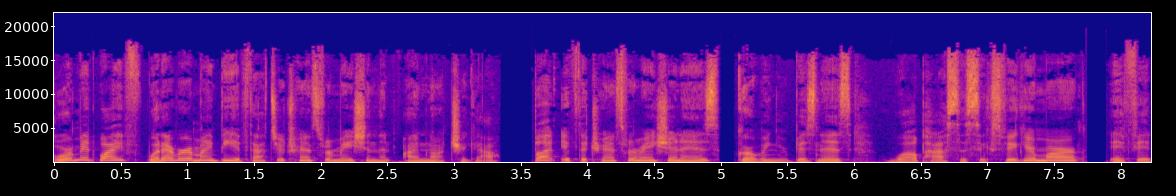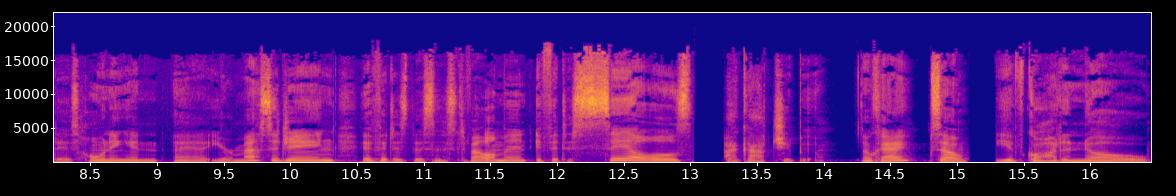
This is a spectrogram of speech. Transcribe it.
or a midwife, whatever it might be, if that's your transformation, then I'm not your gal. But if the transformation is growing your business well past the six figure mark, if it is honing in uh, your messaging, if it is business development, if it is sales, I got you, boo. Okay. So you've got to know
